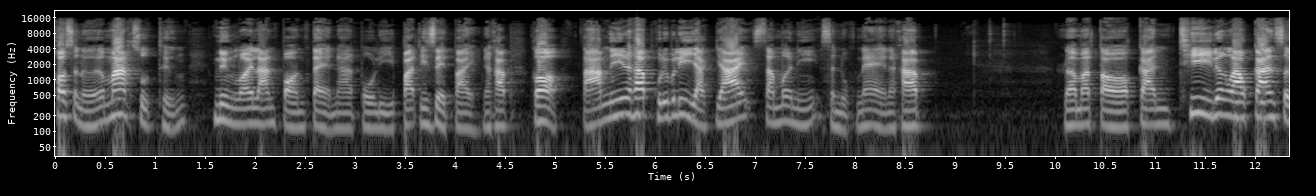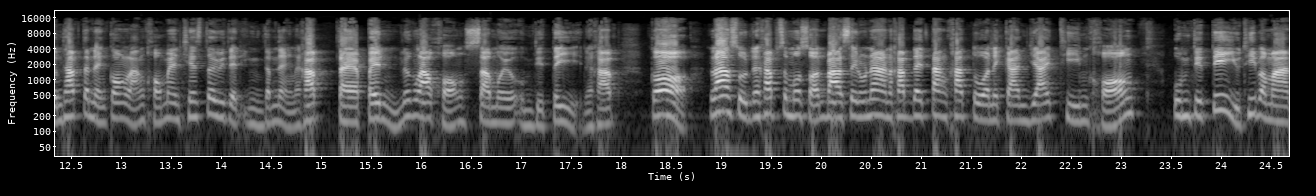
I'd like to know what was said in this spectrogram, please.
ข้อเสนอมากสุดถึง 100 ล้านปอนด์แต่นาโปลีปฏิเสธไปนะครับ ก็ ตามนี้นะครับคูลิบรี่อยากย้ายซัมเมอร์นี้สนุกแน่นะครับ เรามาต่อกันที่เรื่องราวการเสริมทัพตำแหน่งกองหลังของแมนเชสเตอร์ยูไนเต็ดอีกหนึ่งตำแหน่งนะครับ แต่เป็นเรื่องราวของซามูเอลอุมติตี้นะครับ ก็ล่าสุดนะครับสโมสรบาร์เซโลนานะครับได้ตั้งค่าตัวในการย้ายทีมของอุมติตี้อยู่ที่ประมาณ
